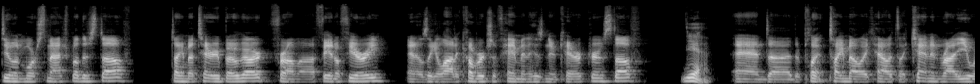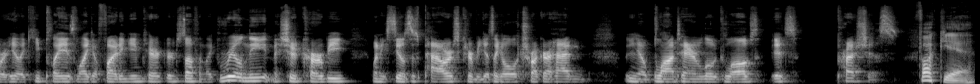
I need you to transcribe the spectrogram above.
doing more Smash Brothers stuff, talking about Terry Bogard from uh, Fatal Fury, and it was like a lot of coverage of him and his new character and stuff. Yeah. And uh, they're play- talking about like how it's like Ken and Ryu, where he like he plays like a fighting game character and stuff, and like real neat. And they showed Kirby when he steals his powers. Kirby gets like a little trucker hat and you know blonde hair and little gloves. It's precious. Fuck yeah.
